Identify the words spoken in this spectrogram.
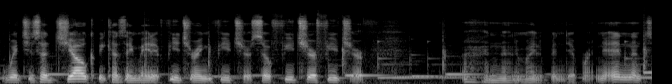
which is a joke because they made it featuring Future. So Future Future. And then it might have been different. And it's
